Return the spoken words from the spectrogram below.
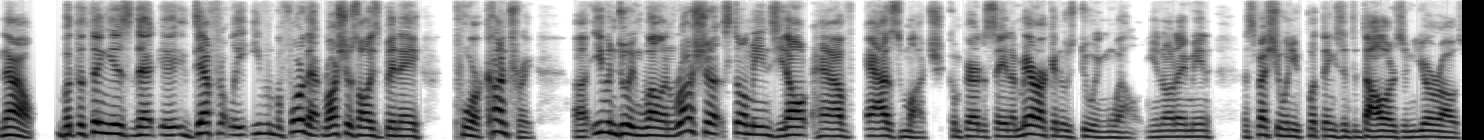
now, but the thing is that it definitely, even before that, Russia's always been a poor country. Uh, even doing well in Russia still means you don't have as much compared to, say, an American who's doing well. You know what I mean? Especially when you put things into dollars and euros.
